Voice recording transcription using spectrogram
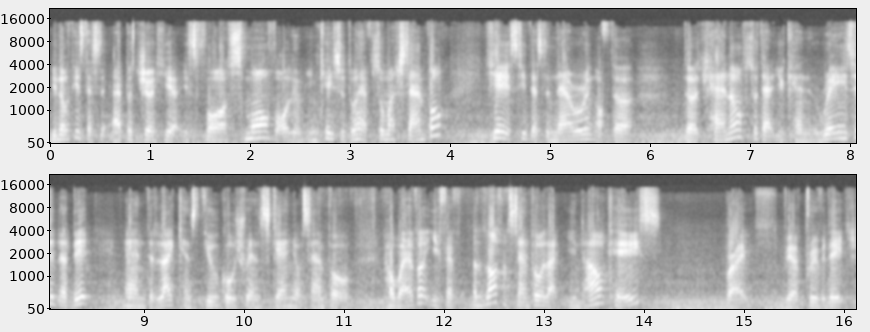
you notice there's the aperture here. It's for small volume in case you don't have so much sample. Here you see there's the narrowing of the, the channel so that you can raise it a bit and the light can still go through and scan your sample. However, if you have a lot of sample, like in our case, right, we are privileged,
